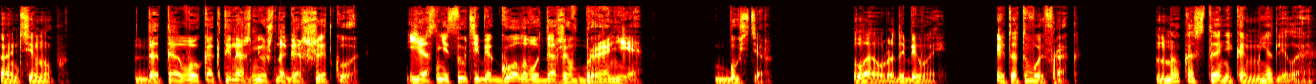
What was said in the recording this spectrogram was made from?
Антинуб. «До того, как ты нажмешь на гашетку, я снесу тебе голову даже в броне!» Бустер. «Лаура, добивай. Это твой фраг». Но Кастаника медлила,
